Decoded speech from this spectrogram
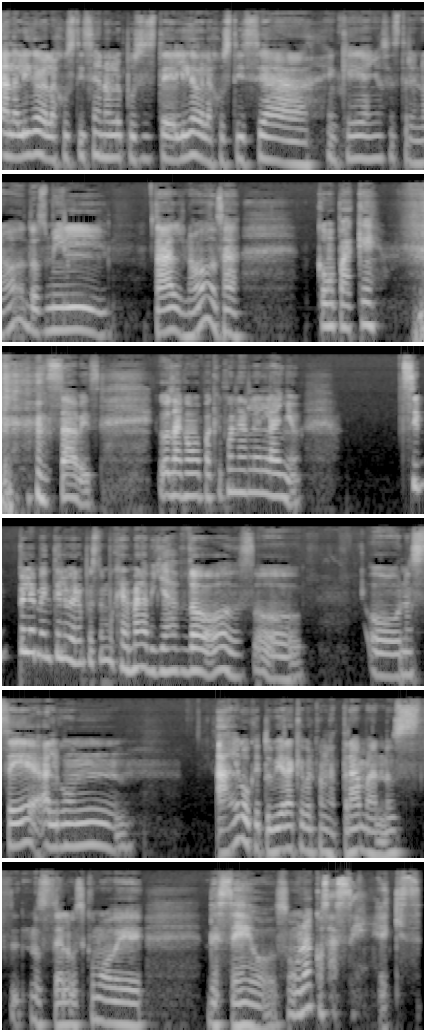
a la Liga de la Justicia no le pusiste Liga de la Justicia, ¿en qué año se estrenó? 2000 tal, ¿no? O sea, ¿como para qué? ¿Sabes? O sea, como para qué ponerle el año simplemente le hubieran puesto Mujer Maravilla 2 o, o no sé, algún algo que tuviera que ver con la trama, no, no sé, algo así como de deseos, una cosa así, X.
